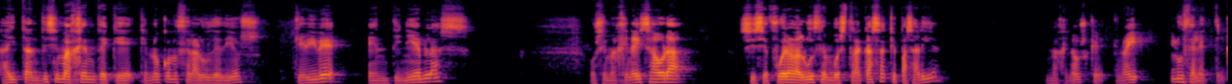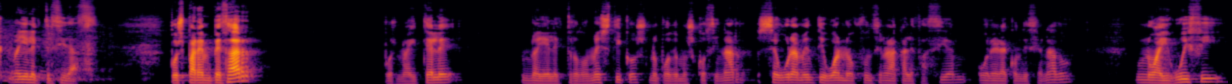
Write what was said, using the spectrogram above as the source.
Hay tantísima gente que, que no conoce la luz de Dios, que vive en tinieblas. ¿Os imagináis ahora si se fuera la luz en vuestra casa, qué pasaría? Imaginaos que, no hay luz eléctrica, no hay electricidad. Pues para empezar, pues no hay tele, no hay electrodomésticos, no podemos cocinar, seguramente igual no funciona la calefacción o el aire acondicionado, no hay wifi,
